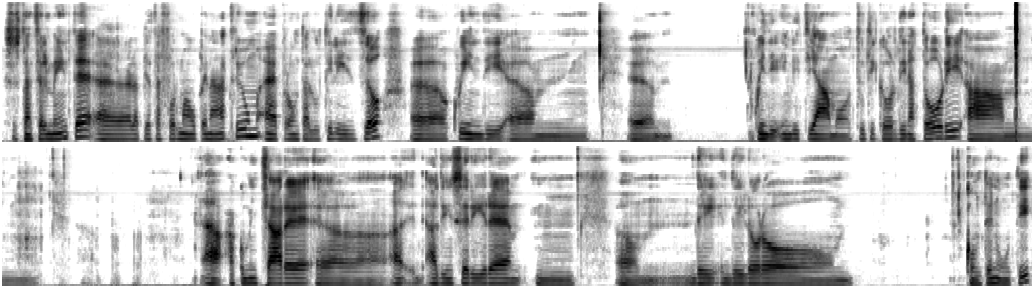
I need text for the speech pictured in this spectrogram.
sostanzialmente eh, la piattaforma Open Atrium è pronta all'utilizzo, eh, quindi ehm, ehm, quindi invitiamo tutti i coordinatori a, a, a cominciare uh, a, ad inserire mh, um, dei, dei, loro contenuti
